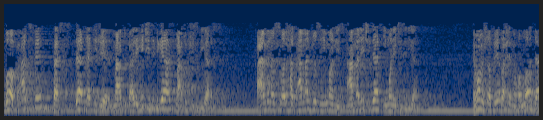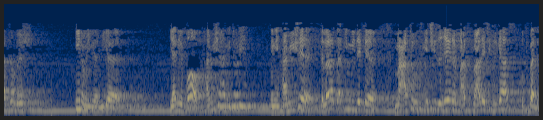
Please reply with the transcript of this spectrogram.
باب عطف پس در نتیجه معطوف علیه یه چیز دیگه هست معطوف چیز دیگه هست عمل الصالحات عمل جز ایمان نیست. عمل یه چیزی هست ایمان یه چیز دیگه هست امام شافعی رحمه الله در جوابش اینو میگه میگه یعنی واو همیشه همینطوریه یعنی همیشه دلالت بر این میده که معطوف یه چیز غیر معطوف علیه چیز دیگه است. گفت بله.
